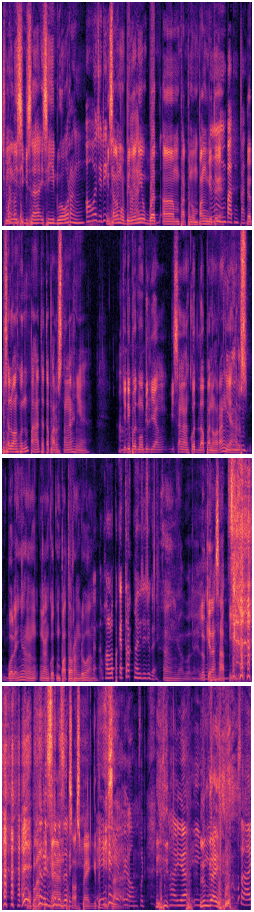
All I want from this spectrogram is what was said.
Cuman kenapa? isi bisa isi dua orang. Oh jadi Misalnya mobilnya nih buat eh, empat penumpang gitu ya. Hmm, empat empat. Gak bisa lu angkut empat, tetap harus setengahnya. Jadi buat mobil yang bisa ngangkut 8 orang ya harus bolehnya ngang- ngangkut empat orang doang. Kalau pakai truk nggak bisa juga. ya? Ah, enggak boleh. Lu kira sapi. Mau pelantikan, pas ospek gitu Iya, bisa. ya ampun. Saya ingat. Lu enggak ya? Saya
